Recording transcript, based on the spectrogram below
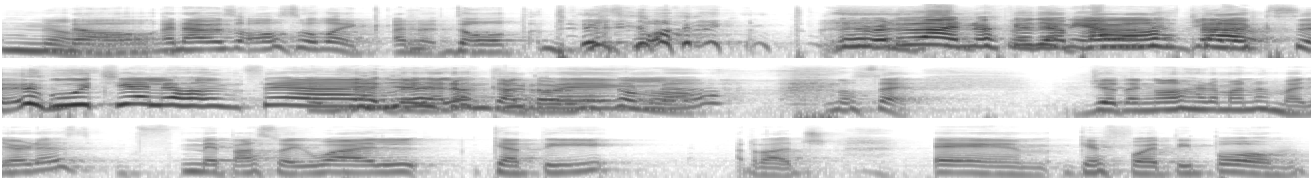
no. No. And I was also like an adult at this point. De verdad, no es que Ya tenía pagaba taxes. Gucci a los 11 años. Ya a los con su 14 como, no sé. Yo tengo dos hermanos mayores, me pasó igual que a ti, Raj, em, que fue tipo,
